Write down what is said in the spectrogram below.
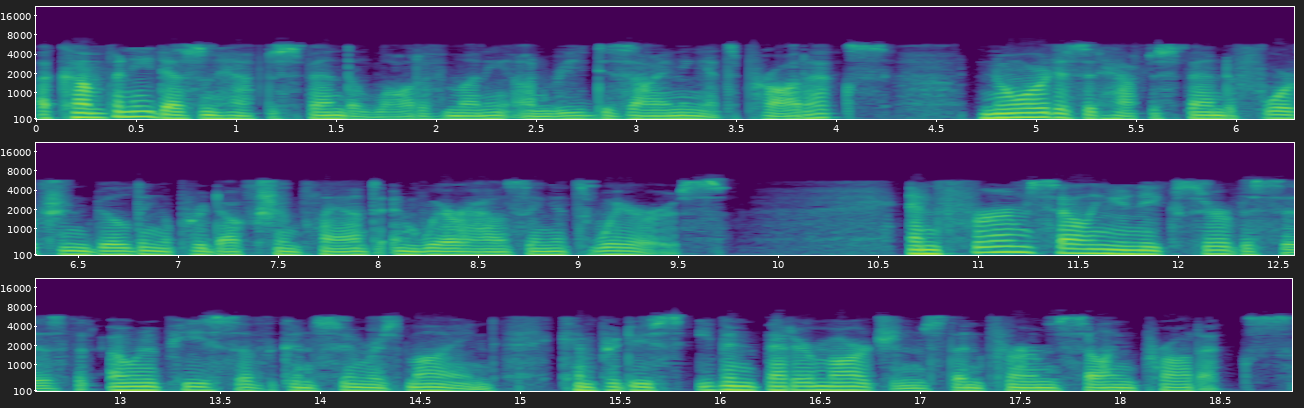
A company doesn't have to spend a lot of money on redesigning its products, nor does it have to spend a fortune building a production plant and warehousing its wares and firms selling unique services that own a piece of the consumer's mind can produce even better margins than firms selling products.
